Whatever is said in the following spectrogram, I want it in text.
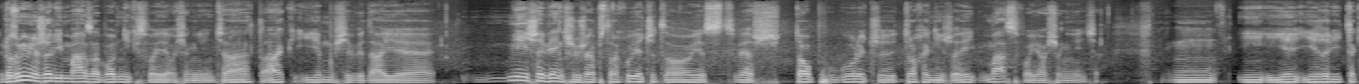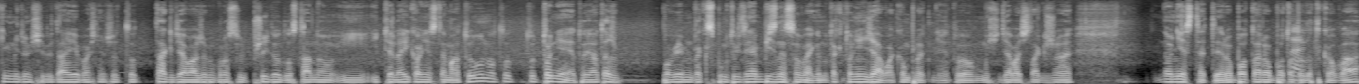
Rozumiem, jeżeli ma zawodnik swoje osiągnięcia, tak, i jemu się wydaje mniejsze, większe, już abstrahuję, czy to jest, wiesz, top u góry, czy trochę niżej, ma swoje osiągnięcia. Mm, I je, jeżeli takim ludziom się wydaje właśnie, że to tak działa, że po prostu przyjdą do stanu i, i tyle, i koniec tematu, no to, to, to nie, to ja też powiem tak z punktu widzenia biznesowego, no tak to nie działa kompletnie, to musi działać tak, że no niestety, robota, robota Tak. dodatkowa.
